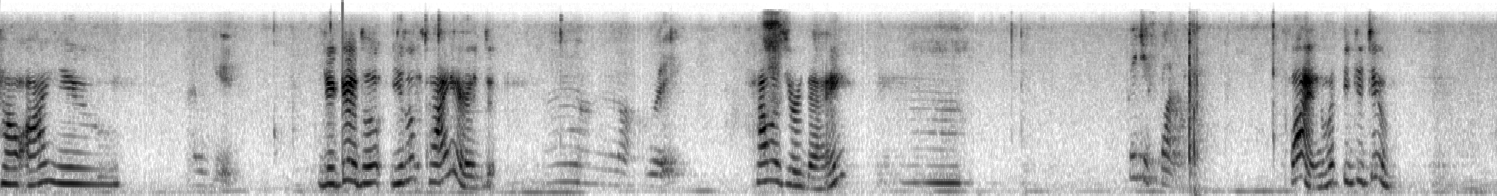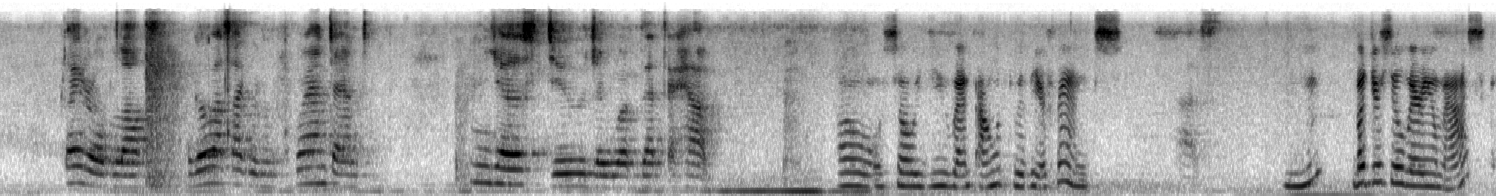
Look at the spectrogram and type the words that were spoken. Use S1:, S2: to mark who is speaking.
S1: How are you?
S2: I'm good.
S1: You're good. Look- You look tired.
S2: Mm, not really.
S1: How was your day?
S2: Mm, pretty fun.
S1: Fun. What did you do?
S2: Play Roblox, go outside with my friends, and just do the work that I have.
S1: Oh, so you went out with your friends.
S2: As,
S1: hmm But you're still wearing a mask?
